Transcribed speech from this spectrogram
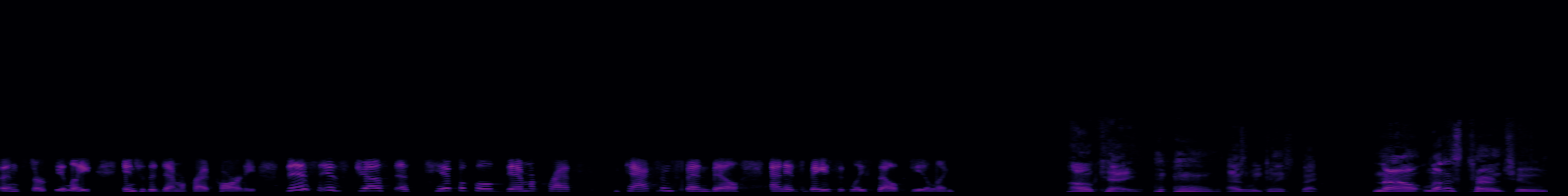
then circulate into the Democrat Party. This is just a typical Democrats tax and spend bill, and it's basically self dealing. Okay, as we can expect. Now, let us turn to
